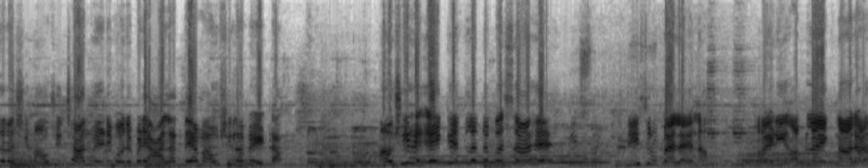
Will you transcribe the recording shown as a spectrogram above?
तर अशी मावशी छान वेणी बोले पण आला त्या मावशीला भेटा. मावशी हे एक घेतलं तर कसं आहे? तीस रुपयाला आहे ना? आणि आपला एक नारळ?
